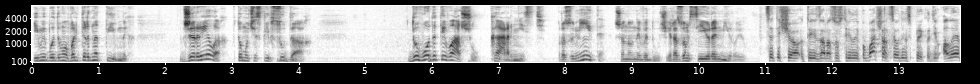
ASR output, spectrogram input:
і ми будемо в альтернативних джерелах, в тому числі в судах, доводити вашу карність. Розумієте, шановний ведучий, разом з цією рамірою. Це те, що ти зараз зустріла і побачила, це один з прикладів. Але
